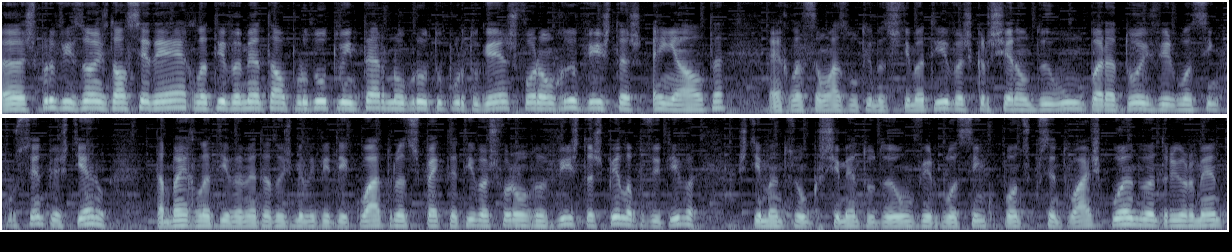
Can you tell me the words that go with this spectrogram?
As previsões da OCDE relativamente ao produto interno bruto português foram revistas em alta. Em relação às últimas estimativas, cresceram de 1 para 2,5% este ano. Também relativamente a 2024, as expectativas foram revistas pela positiva, estimando-se um crescimento de 1,5 pontos percentuais, quando anteriormente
